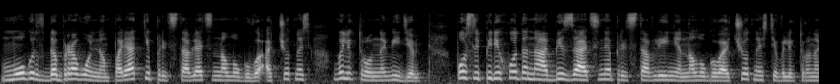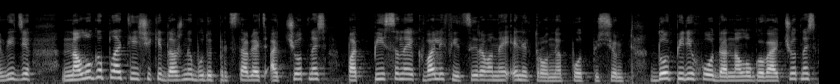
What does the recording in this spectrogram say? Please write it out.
могут в добровольном порядке представлять налоговую отчетность в электронном виде. После перехода на обязательное представление налоговой отчетности в электронном виде налогоплательщики должны будут представлять представлять отчетность, подписанной квалифицированной электронной подписью. До перехода налоговая отчетность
